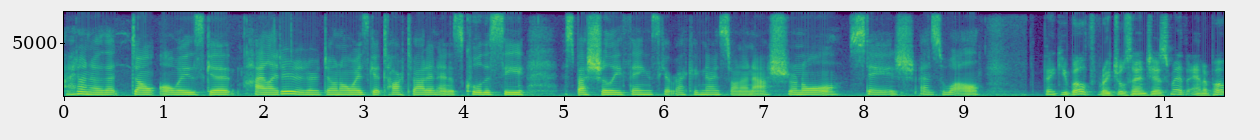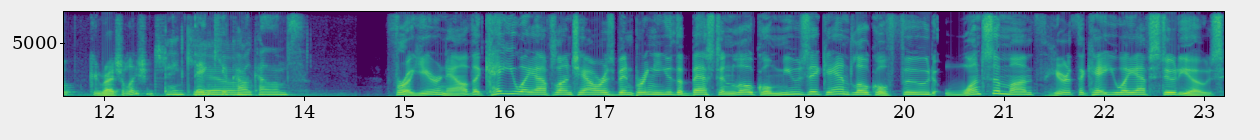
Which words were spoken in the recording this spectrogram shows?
I don't know, that don't always get highlighted or don't always get talked about. And it's cool to see, especially things get recognized on a national stage as well. Thank you both, Rachel Sanchez Smith, Anna Pope. Congratulations. Thank you. Thank you, Carl Kellums. For a year now, the KUAF Lunch Hour has been bringing you the best in local music and local food once a month here at the KUAF studios.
